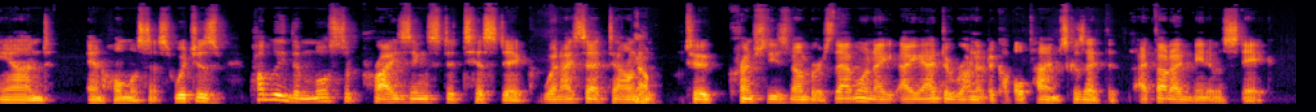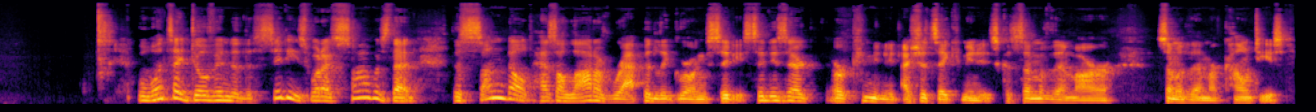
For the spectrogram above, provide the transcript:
and and homelessness, which is probably the most surprising statistic when I sat down yep. to, to, crunch these numbers. That one I, I had to run it a couple times because I, th- I thought I'd made a mistake. But once I dove into the cities, what I saw was that the Sun Belt has a lot of rapidly growing cities. Cities are or community, I should say communities, because some of them are some of them are counties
